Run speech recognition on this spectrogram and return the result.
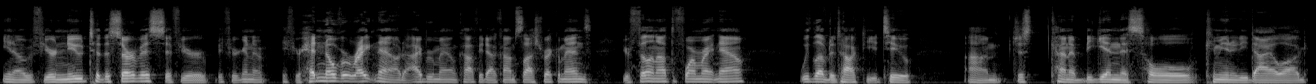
you know, if you're new to the service, if you're if you're gonna if you're heading over right now to ibrewmyowncoffee.com slash recommends, you're filling out the form right now, we'd love to talk to you too. Um, just kind of begin this whole community dialogue.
